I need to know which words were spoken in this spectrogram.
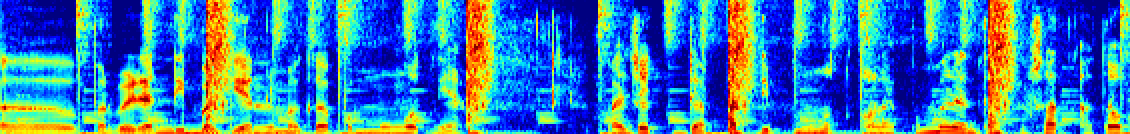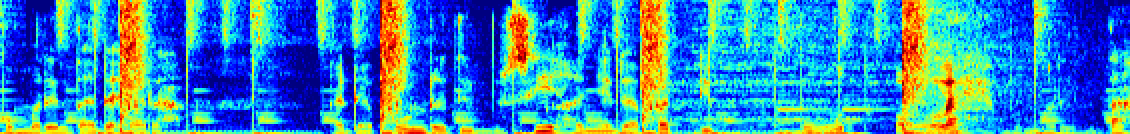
eh, perbedaan di bagian lembaga pemungutnya. Pajak dapat dipungut oleh pemerintah pusat atau pemerintah daerah. Adapun retribusi hanya dapat dipungut oleh pemerintah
